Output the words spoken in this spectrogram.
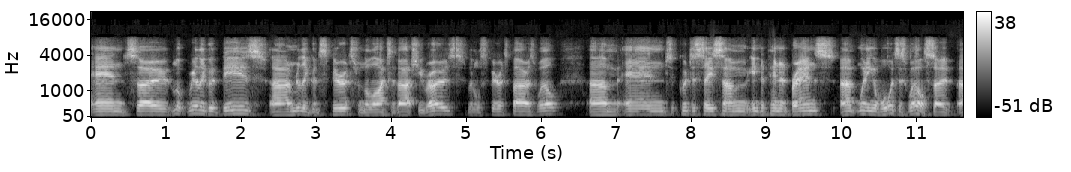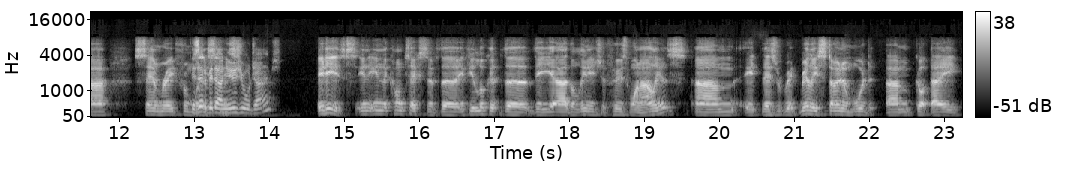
and so, look, really good beers, um, really good spirits from the likes of Archie Rose, little spirits bar as well. Um, and good to see some independent brands um, winning awards as well. So, uh, Sam Reed from is that a bit Smith's, unusual, James? It is in, in the context of the if you look at the the uh, the lineage of who's won ALIAs, um, it, there's really Stone and Wood um, got a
